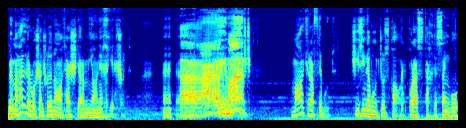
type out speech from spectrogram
به محل روشن شدن آتش در میانه خیر شد مارک مارک رفته بود چیزی نبود جز قار پر از تخت سنگ و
